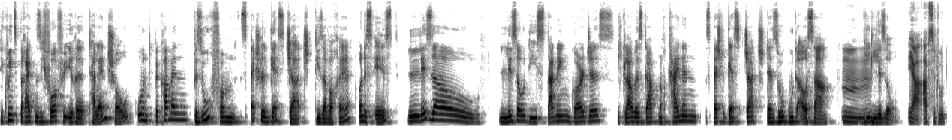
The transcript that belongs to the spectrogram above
Die Queens bereiten sich vor für ihre Talentshow und bekommen Besuch vom Special Guest Judge dieser Woche und es ist Lizzo. Lizzo, die stunning, gorgeous. Ich glaube, es gab noch keinen Special Guest Judge, der so gut aussah mm. wie Lizzo. Ja, absolut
